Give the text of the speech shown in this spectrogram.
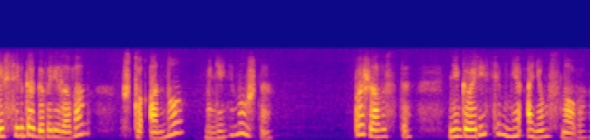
и всегда говорила вам, что оно мне не нужно. Пожалуйста, не говорите мне о нем снова.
